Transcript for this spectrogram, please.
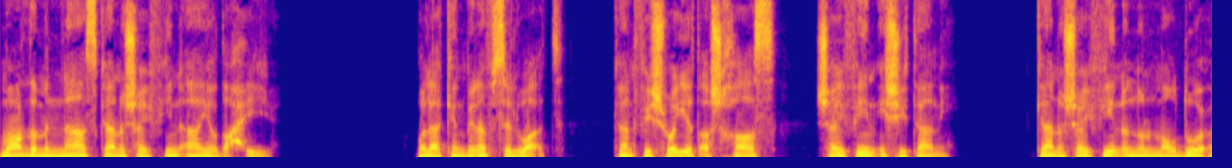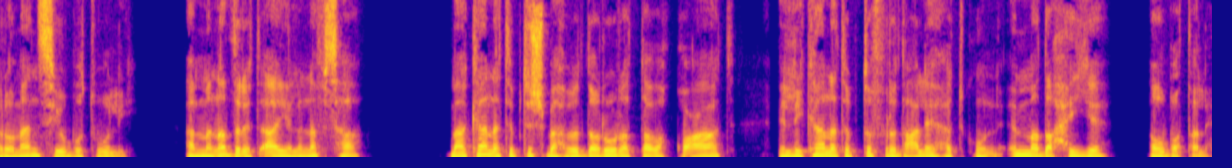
معظم الناس كانوا شايفين آية ضحية. ولكن بنفس الوقت كان في شوية أشخاص شايفين إشي تاني. كانوا شايفين أنه الموضوع رومانسي وبطولي. أما نظرة آية لنفسها ما كانت بتشبه بالضرورة التوقعات اللي كانت بتفرض عليها تكون إما ضحية أو بطلة.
